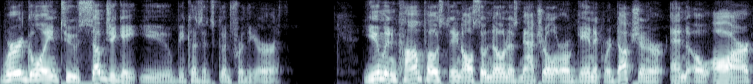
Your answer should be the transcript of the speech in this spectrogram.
we're going to subjugate you because it's good for the earth. Human composting, also known as natural organic reduction or NOR,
